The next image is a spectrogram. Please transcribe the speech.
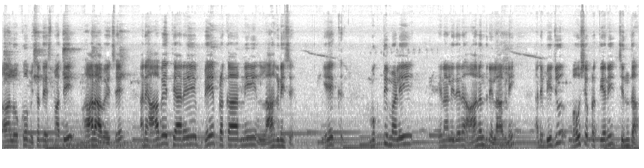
આ લોકો મિશન દેશમાંથી બહાર આવે છે અને આવે ત્યારે બે પ્રકારની લાગણી છે. એક મુક્તિ મળી એના લીધે આનંદની લાગણી અને બીજું ભવિષ્ય પ્રત્યેની ચિંતા.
